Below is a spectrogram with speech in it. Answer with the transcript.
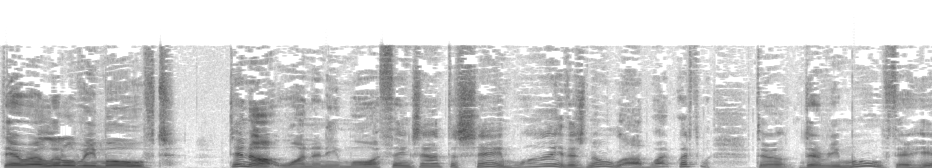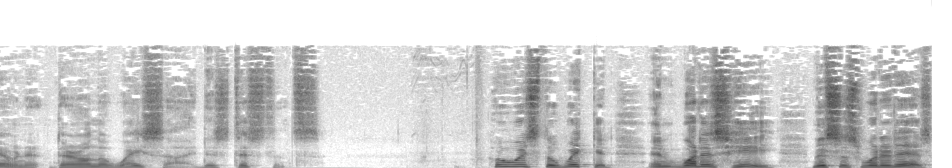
They were a little removed. They're not one anymore. Things aren't the same. Why? There's no love. What? What? They're they're removed. They're here and they're on the wayside. There's distance. Who is the wicked? And what is he? This is what it is.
